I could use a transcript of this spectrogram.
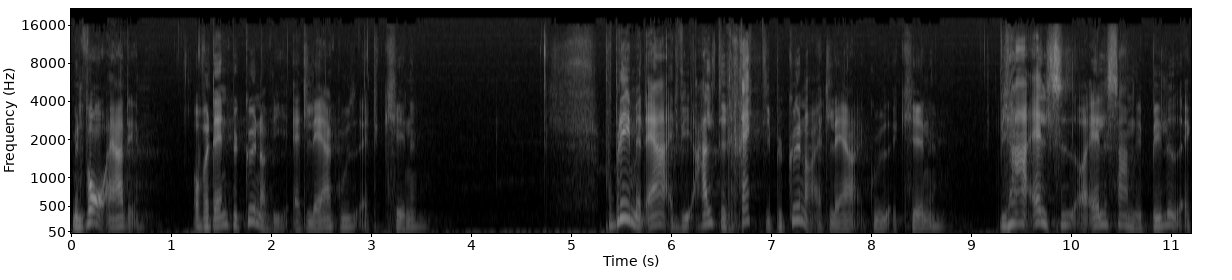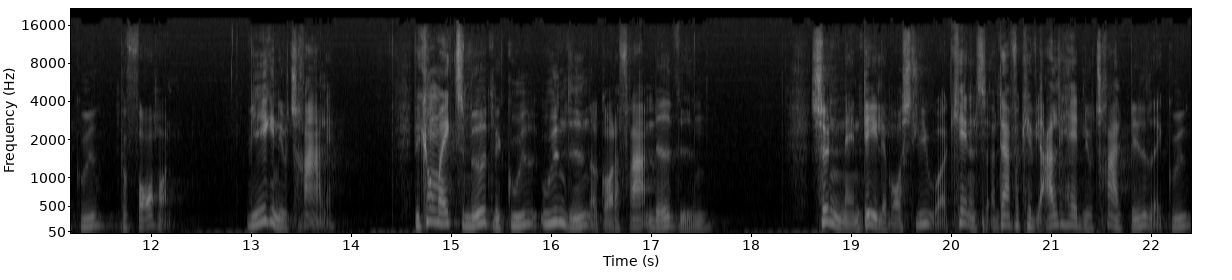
Men hvor er det? Og hvordan begynder vi at lære Gud at kende? Problemet er, at vi aldrig rigtig begynder at lære Gud at kende. Vi har altid og alle sammen et billede af Gud på forhånd. Vi er ikke neutrale. Vi kommer ikke til mødet med Gud uden viden og går derfra med viden. Synden er en del af vores liv og erkendelse, og derfor kan vi aldrig have et neutralt billede af Gud.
